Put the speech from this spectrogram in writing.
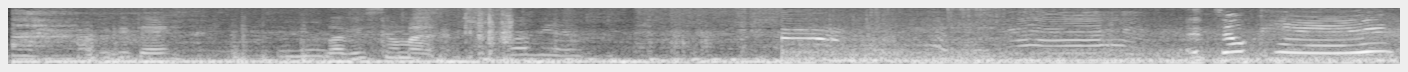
Have a good day. Love you so much. Love you. It's okay.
